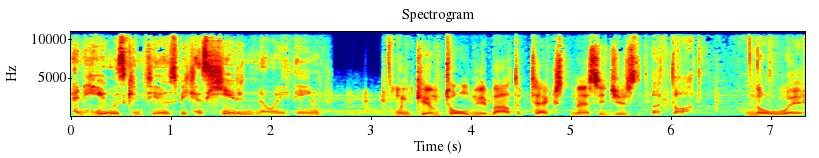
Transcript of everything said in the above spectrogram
and he was confused because he didn't know anything. When Kim told me about the text messages, I thought, no way.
